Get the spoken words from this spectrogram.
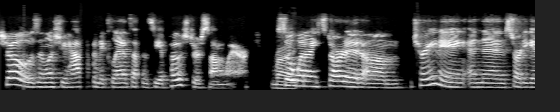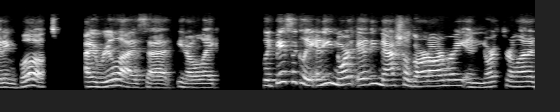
shows unless you happened to glance up and see a poster somewhere. Right. So when I started um, training and then started getting booked, I realized that you know like like basically any North any National Guard armory in North Carolina,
